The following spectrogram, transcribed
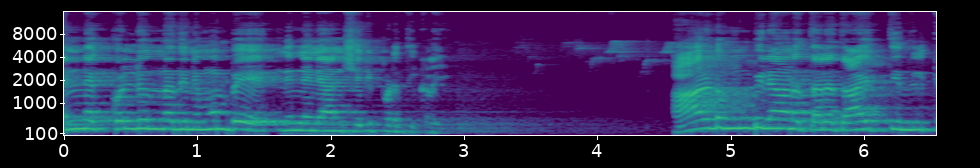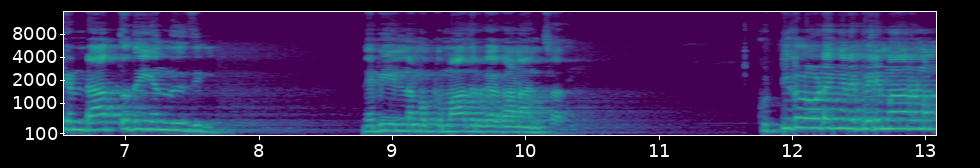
എന്നെ കൊല്ലുന്നതിന് മുമ്പേ നിന്നെ ഞാൻ ശരിപ്പെടുത്തി കളയും ആരുടെ മുമ്പിലാണ് തല താഴ്ത്തി നിൽക്കേണ്ടാത്തത് എന്നതിൽ നബിയിൽ നമുക്ക് മാതൃക കാണാൻ സാധിക്കും. കുട്ടികളോടെങ്ങനെ പെരുമാറണം?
